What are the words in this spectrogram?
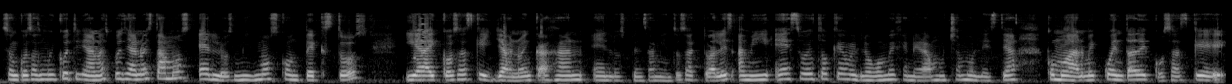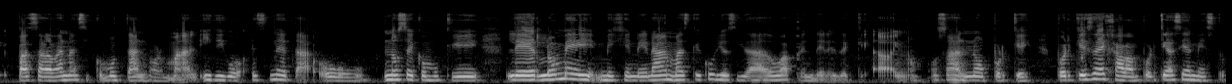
son cosas muy cotidianas, pues ya no estamos en los mismos contextos y hay cosas que ya no encajan en los pensamientos actuales. A mí eso es lo que luego me genera mucha molestia, como darme cuenta de cosas que pasaban así como tan normal y digo, es neta, o no sé, como que leerlo me, me genera más que curiosidad o aprender, es de que, ay no, o sea, no, ¿por qué? ¿Por qué se dejaban? ¿Por qué hacían esto?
